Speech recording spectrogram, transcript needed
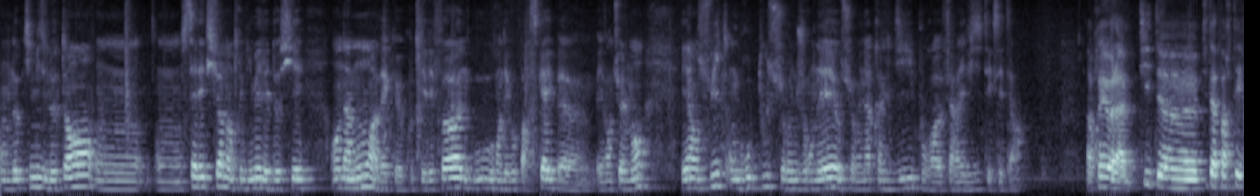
on optimise le temps, on, on sélectionne entre guillemets les dossiers en amont avec euh, coup de téléphone ou rendez-vous par Skype euh, éventuellement. Et ensuite, on groupe tout sur une journée ou sur une après-midi pour euh, faire les visites, etc. Après, voilà, petite, euh, petit aparté.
